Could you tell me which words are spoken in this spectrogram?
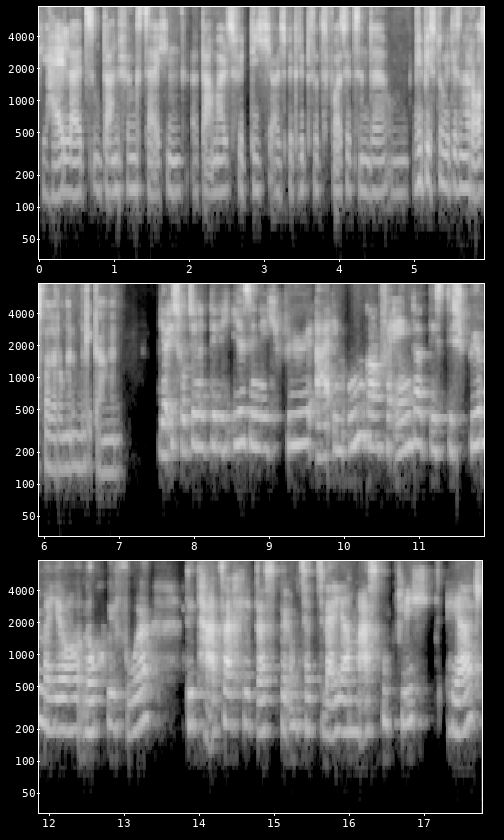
die Highlights unter Anführungszeichen äh, damals für dich als Betriebsratsvorsitzende? Und wie bist du mit diesen Herausforderungen umgegangen? Ja, es hat sich natürlich irrsinnig viel auch im Umgang verändert. Das, das spüren wir ja nach wie vor. Die Tatsache, dass bei uns seit zwei Jahren Maskenpflicht herrscht,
